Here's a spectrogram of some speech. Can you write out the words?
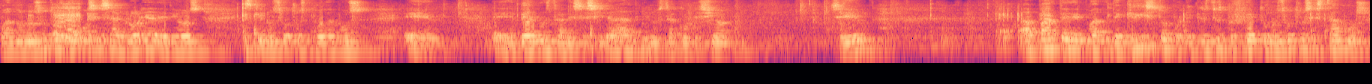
Cuando nosotros vemos esa gloria de Dios, es que nosotros podemos eh, eh, ver nuestra necesidad y nuestra condición. ¿Sí? Aparte de, de, Cristo, porque Cristo es perfecto, nosotros estamos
